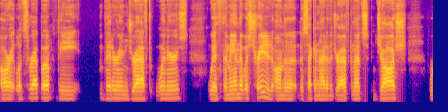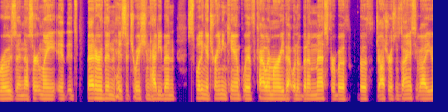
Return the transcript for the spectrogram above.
All right, let's wrap up the veteran draft winners with the man that was traded on the the second night of the draft, and that's Josh Rosen. Now, certainly, it, it's better than his situation had he been splitting a training camp with Kyler Murray. That would have been a mess for both both Josh Rosen's dynasty value,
